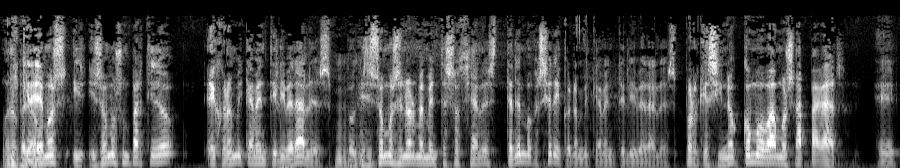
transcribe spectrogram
Bueno, y, creemos, y, somos un partido económicamente liberales, porque si somos enormemente sociales, tenemos que ser económicamente liberales, porque si no, ¿cómo vamos a pagar eh,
